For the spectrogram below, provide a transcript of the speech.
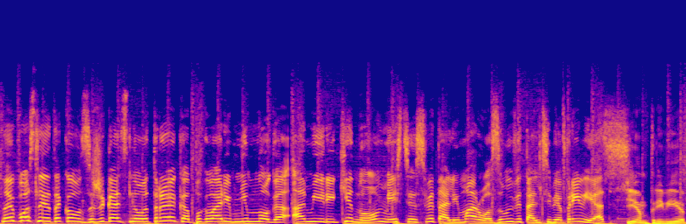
Ну и после такого зажигательного трека поговорим немного о мире кино вместе с Виталием Морозовым. Виталь, тебе привет. Всем привет,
